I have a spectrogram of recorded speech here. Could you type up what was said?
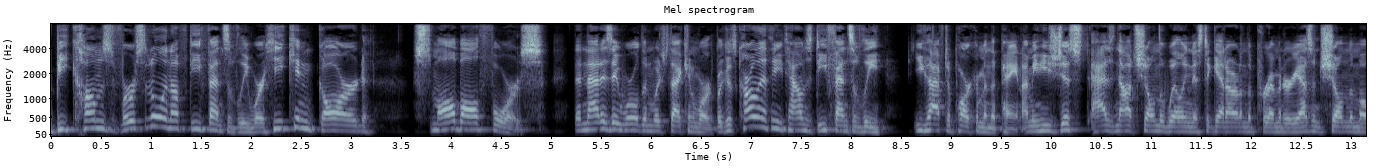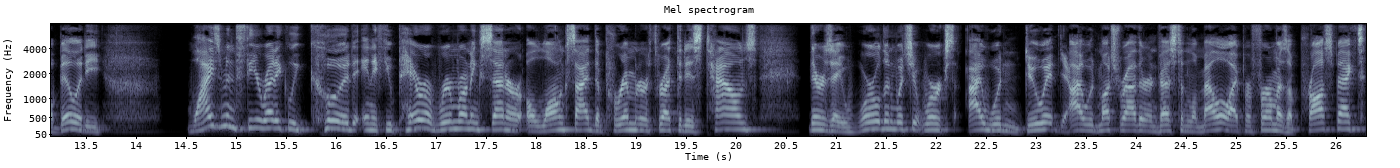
becomes versatile enough defensively where he can guard small ball fours, then that is a world in which that can work. Because Karl-Anthony Towns defensively, you have to park him in the paint. I mean, he's just has not shown the willingness to get out on the perimeter. He hasn't shown the mobility. Wiseman theoretically could, and if you pair a rim running center alongside the perimeter threat that is Towns, there's a world in which it works. I wouldn't do it. I would much rather invest in LaMelo. I prefer him as a prospect.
